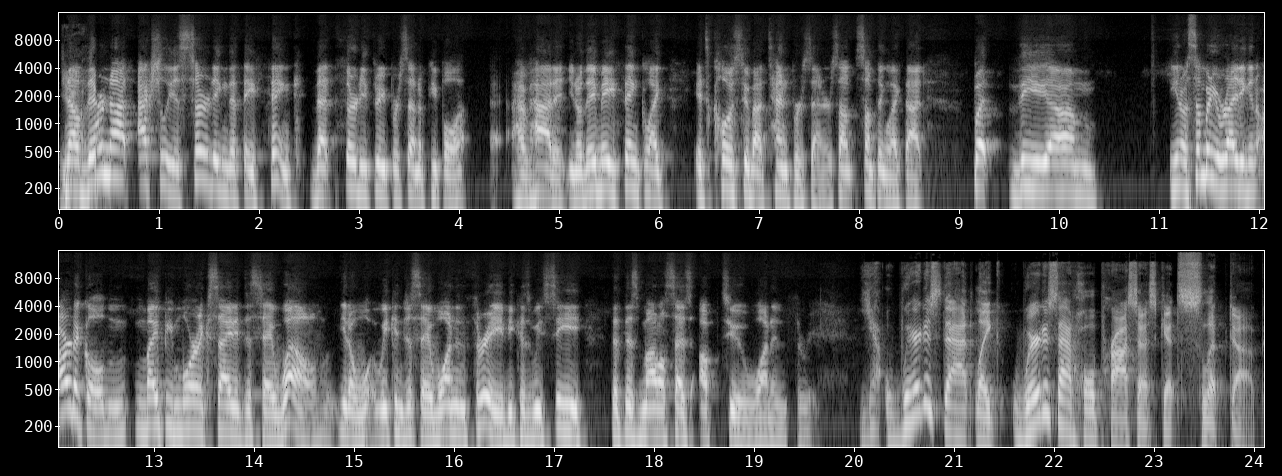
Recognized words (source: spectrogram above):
Yeah. Now, they're not actually asserting that they think that 33% of people have had it. You know, they may think like it's close to about 10% or some, something like that. But the, um, you know, somebody writing an article m- might be more excited to say, well, you know, w- we can just say one in three because we see that this model says up to one in three. Yeah. Where does that, like, where does that whole process get slipped up?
